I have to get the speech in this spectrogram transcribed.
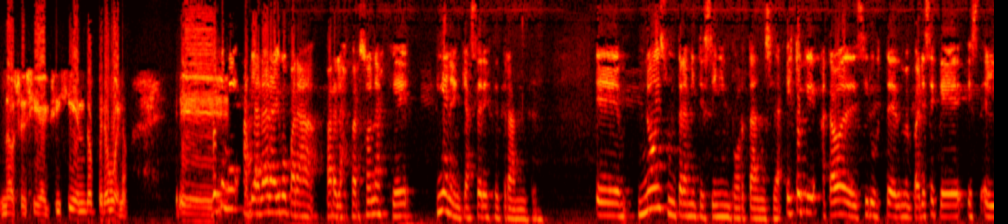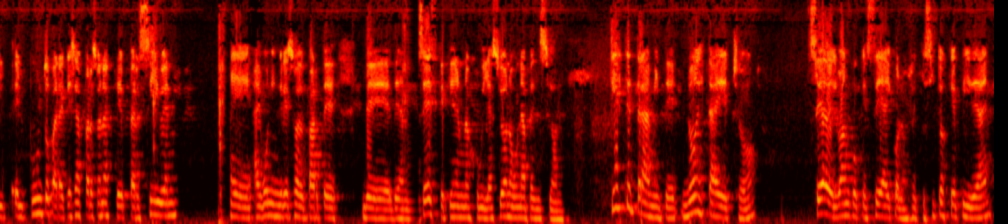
no se siga exigiendo, pero bueno. Eh, Déjeme aclarar algo para, para las personas que tienen que hacer este trámite. Eh, no es un trámite sin importancia. Esto que acaba de decir usted me parece que es el, el punto para aquellas personas que perciben eh, algún ingreso de parte de, de ANSES, que tienen una jubilación o una pensión. Si este trámite no está hecho, sea del banco que sea y con los requisitos que pidan,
